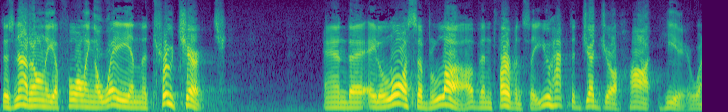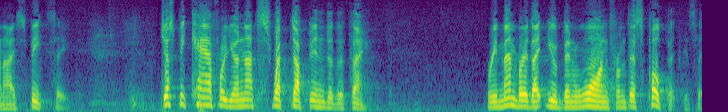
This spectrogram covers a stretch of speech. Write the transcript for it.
There's not only a falling away in the true church and uh, a loss of love and fervency. You have to judge your heart here when I speak, see. Just be careful you're not swept up into the thing. Remember that you've been warned from this pulpit, you see.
